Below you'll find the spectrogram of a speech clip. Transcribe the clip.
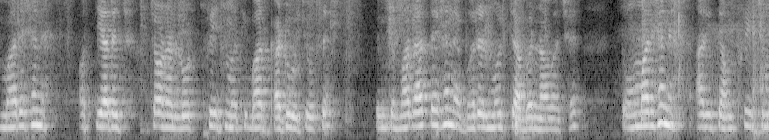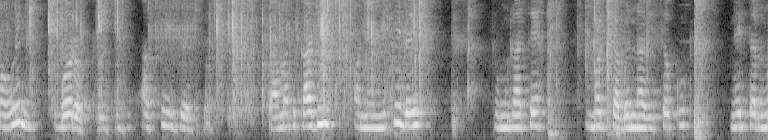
મારે છે ને અત્યારે જ ચણા લોટ ફ્રીજમાંથી બહાર કાઢવો જોશે. કેમ કે મારે રાતે છે ને ભરેલ મરચાં બનાવવા છે. તો અમારે છે ને આ રીતે આમ ફ્રીજમાં હોય ને બરફ થઈ જાય આ ફ્રીઝર છે. તો આમાંથી કાઢી અને મૂકી દઈશ. તો હું રાતે મરચાં બનાવી શકું. નહીતર ન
